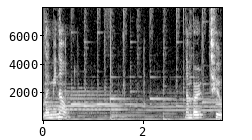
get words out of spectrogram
let me know. Number two.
